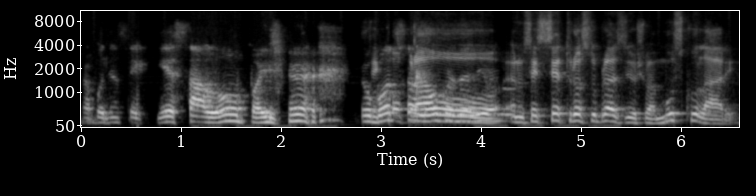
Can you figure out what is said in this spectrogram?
para poder não sei o quê, salompas. Eu boto salompas o... ali. Eu não sei se você trouxe do Brasil, chama Musculare.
